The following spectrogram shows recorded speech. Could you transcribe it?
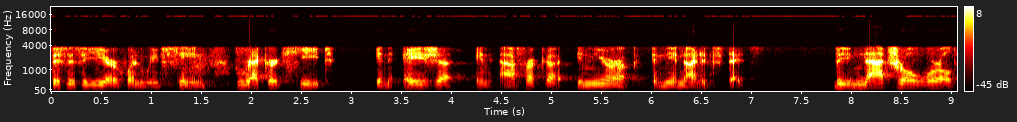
This is a year when we've seen record heat in Asia, in Africa, in Europe, in the United States the natural world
